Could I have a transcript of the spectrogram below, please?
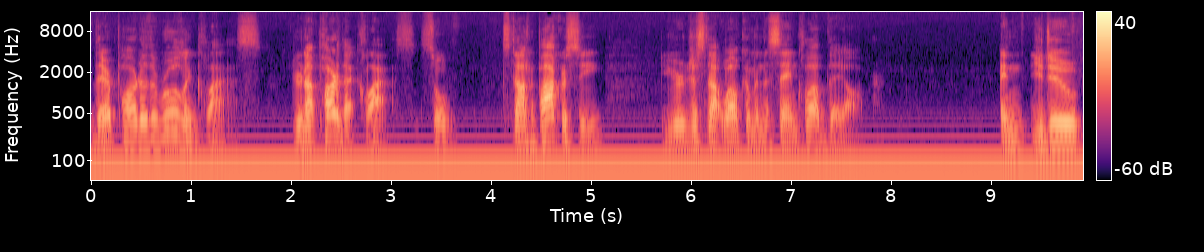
They're part of the ruling class. You're not part of that class. So it's not hypocrisy. You're just not welcome in the same club they are. And you do,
